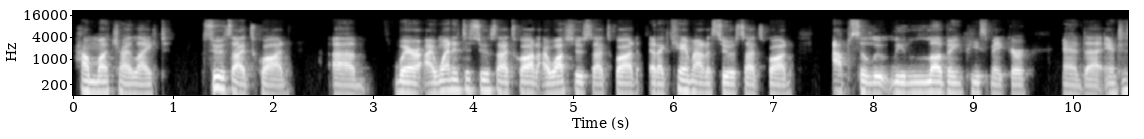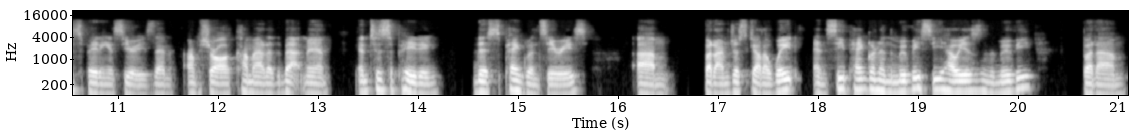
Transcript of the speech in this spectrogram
how much I liked Suicide Squad, um, where I went into Suicide Squad, I watched Suicide Squad, and I came out of Suicide Squad absolutely loving Peacemaker and uh, anticipating a series. Then I'm sure I'll come out of the Batman anticipating this Penguin series. Um, but I'm just gotta wait and see Penguin in the movie, see how he is in the movie. But um,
